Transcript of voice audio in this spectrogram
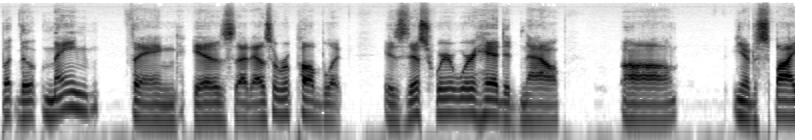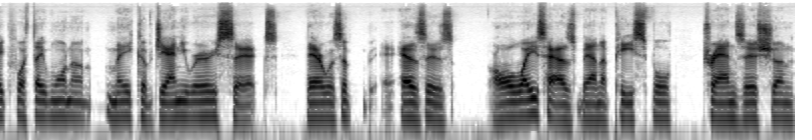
But the main thing is that as a republic, is this where we're headed now? Uh, you know, despite what they want to make of January 6th, there was a, as is always has been, a peaceful transition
